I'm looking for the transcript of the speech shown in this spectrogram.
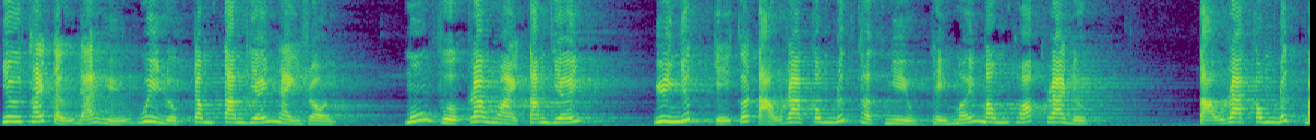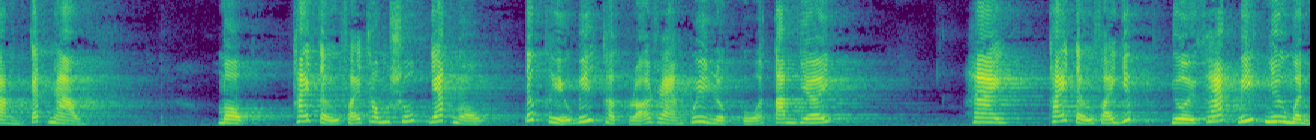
Như Thái tử đã hiểu quy luật trong tam giới này rồi, muốn vượt ra ngoài tam giới Duy nhất chỉ có tạo ra công đức thật nhiều thì mới mong thoát ra được. Tạo ra công đức bằng cách nào? Một, Thái tử phải thông suốt giác ngộ, tức hiểu biết thật rõ ràng quy luật của tam giới. Hai, Thái tử phải giúp người khác biết như mình,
